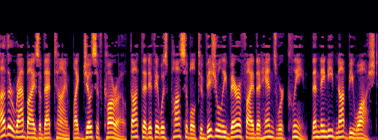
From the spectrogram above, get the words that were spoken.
Other rabbis of that time, like Joseph Caro, thought that if it was possible to visually verify that hands were clean, then they need not be washed.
